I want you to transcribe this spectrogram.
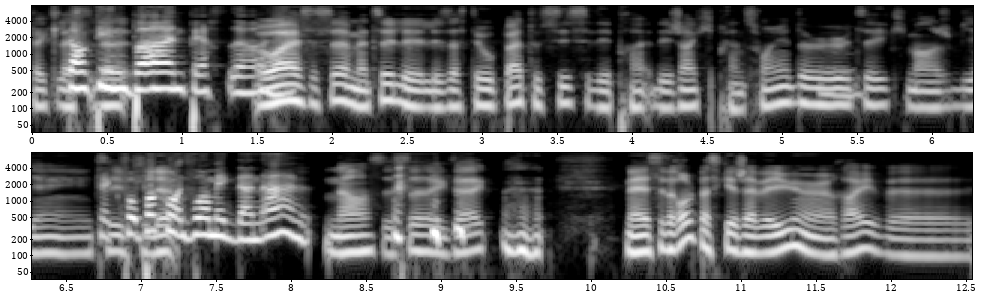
fait que la- Donc, t'es une bonne personne. Ouais, c'est ça. Mais tu sais, les, les ostéopathes aussi, c'est des, gens qui prennent soin d'eux, Mm. tu sais, qui mangent bien. Fait qu'il faut pas qu'on te voit au McDonald's. Non, c'est ça, exact. Mais c'est drôle parce que j'avais eu un rêve, euh,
